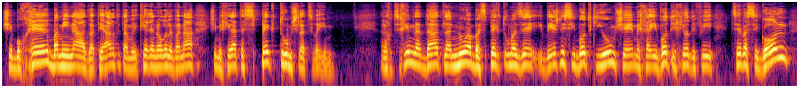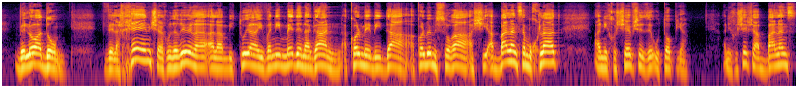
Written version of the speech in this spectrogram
שבוחר במנעד, ואת תיארת את קרן אור הלבנה שמכילה את הספקטרום של הצבעים. אנחנו צריכים לדעת לנוע בספקטרום הזה, ויש נסיבות קיום שמחייבות לחיות לפי צבע סגול ולא אדום. ולכן, כשאנחנו מדברים על, על הביטוי היווני מדה נגן, הכל במידה, הכל במשורה, הש... הבלנס המוחלט, אני חושב שזה אוטופיה. אני חושב שהבלנס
